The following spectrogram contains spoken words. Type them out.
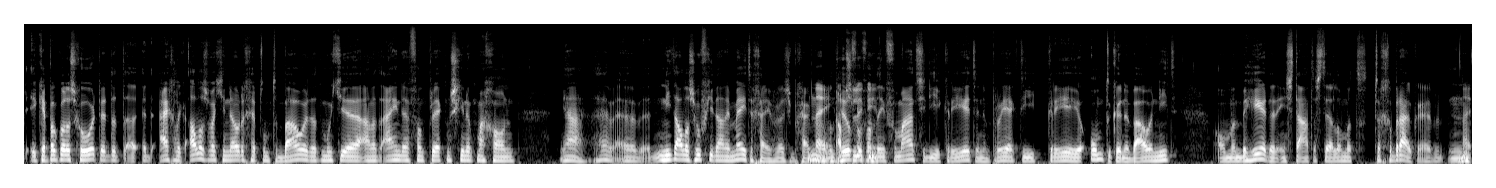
ik, heb ook wel eens gehoord hè, dat eh, eigenlijk alles wat je nodig hebt om te bouwen, dat moet je aan het einde van het project misschien ook maar gewoon. Ja, hè, eh, niet alles hoef je daarin mee te geven, als je begrijpt. Nee, Want heel veel van de informatie die je creëert in een project, die creëer je om te kunnen bouwen, niet om een beheerder in staat te stellen om het te gebruiken. Nee.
